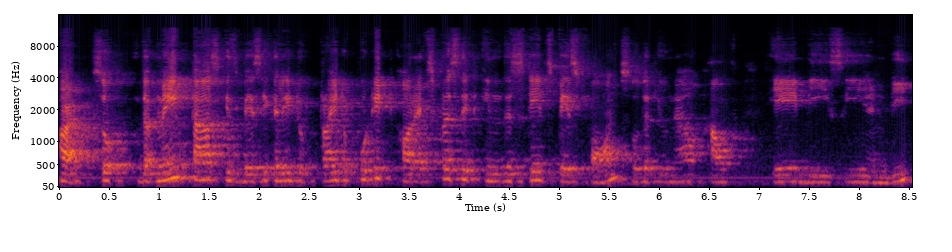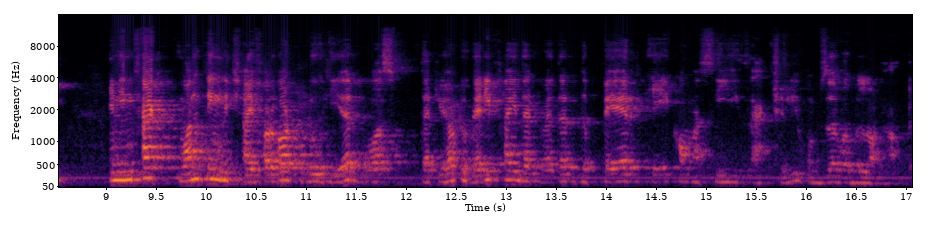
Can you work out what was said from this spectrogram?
All right. So the main task is basically to try to put it or express it in the state space form so that you now have a, B, C, and D. And in fact, one thing which I forgot to do here was that you have to verify that whether the pair A comma C is actually observable or not.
